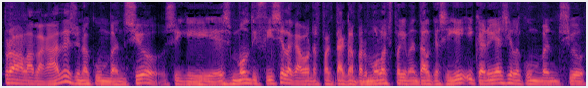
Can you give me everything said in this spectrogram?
però a la vegada és una convenció. O sigui, és molt difícil acabar un espectacle, per molt experimental que sigui, i que no hi hagi la convenció.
